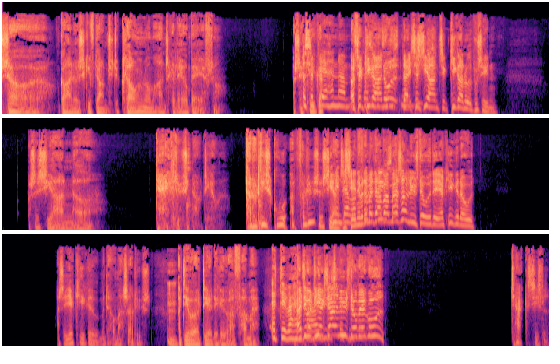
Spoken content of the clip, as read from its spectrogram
Så øh, går han ud og skifter om til det klovnenummer, han skal lave bagefter. Og så, Og så kigger, han om... og så der kigger han ud, nej, så siger han, så kigger han ud på scenen. Og så siger han, øh, der er ikke lys nok derude. Kan du lige skrue op for lyset, siger Men han til der scenen. Men, der var masser af lys derude, da jeg kiggede derud. Altså, jeg kiggede ud, men der var masser af lys. Mm. Og det var det, det kan gøre for mig. At det var hans det var eget lys, der var ved at der gå ud. Tak, Sissel.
